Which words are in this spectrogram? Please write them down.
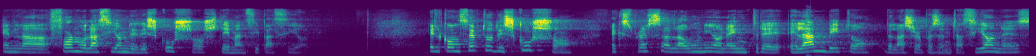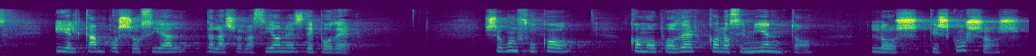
en la formulación de discursos de emancipación. El concepto discurso expresa la unión entre el ámbito de las representaciones y el campo social de las relaciones de poder. Según Foucault, como poder conocimiento, los discursos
